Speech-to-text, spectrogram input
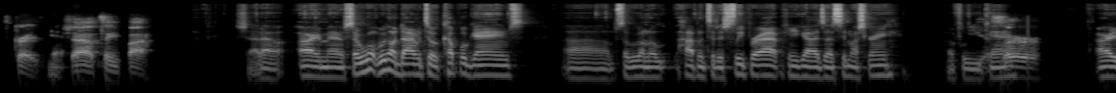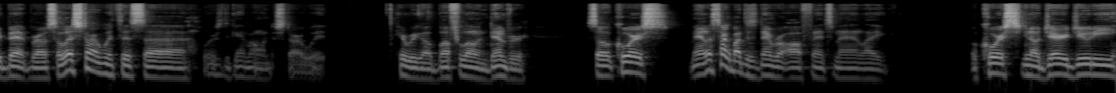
It's crazy. Yeah. Shout out Team Five. Shout out. All right, man. So we're, we're gonna dive into a couple games. Um, so we're gonna hop into the sleeper app. Can you guys uh, see my screen? Hopefully you yes, can. Sir. All right, bet, bro. So let's start with this. Uh, where's the game I wanted to start with? Here we go. Buffalo and Denver. So of course, man, let's talk about this Denver offense, man. Like, of course, you know, Jerry Jeudy,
